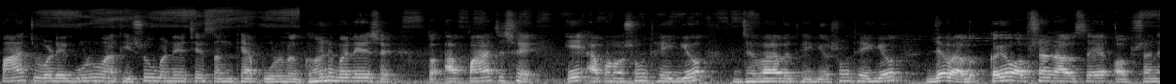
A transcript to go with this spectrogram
પાંચ વડે ગુણવાથી શું બને છે? સંખ્યા પૂર્ણ ઘન બને છે. તો આ પાંચ છે, એ આપણો શું થઈ ગયો? જવાબ થઈ ગયો. શું થઈ ગયો? જવાબ કયો ઓપ્શન આવશે? Option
